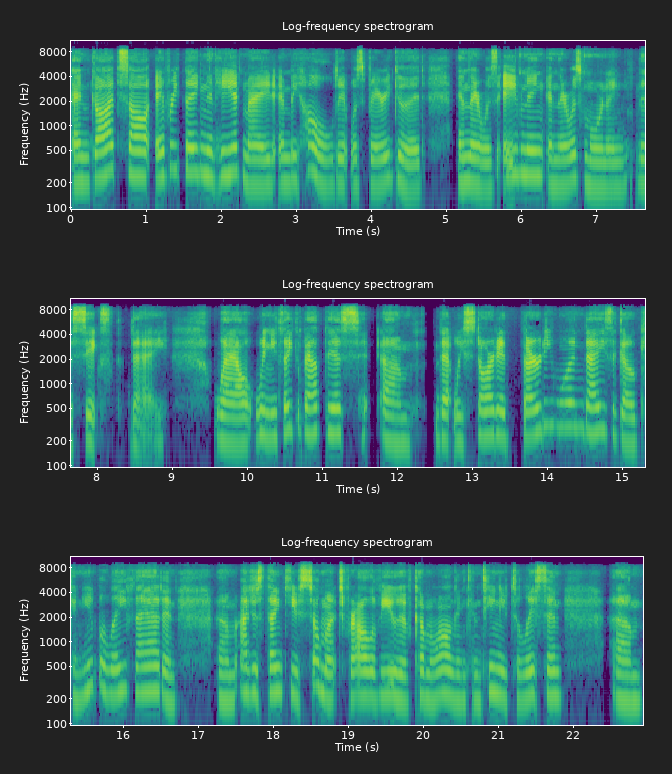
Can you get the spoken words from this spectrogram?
And God saw everything that he had made, and behold, it was very good. And there was evening, and there was morning, the sixth day. Wow, when you think about this, um, that we started 31 days ago, can you believe that? And um, I just thank you so much for all of you who have come along and continue to listen. Um,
